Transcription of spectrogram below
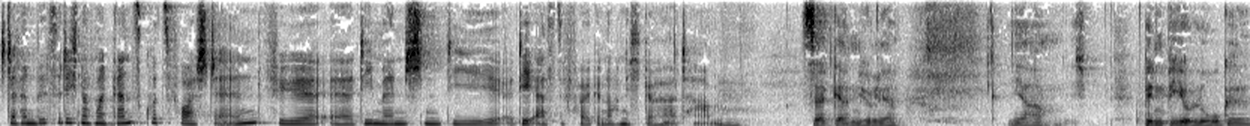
Stefan, willst du dich noch mal ganz kurz vorstellen für äh, die Menschen, die die erste Folge noch nicht gehört haben? Sehr gern, Julia. Ja, ich bin Biologe,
